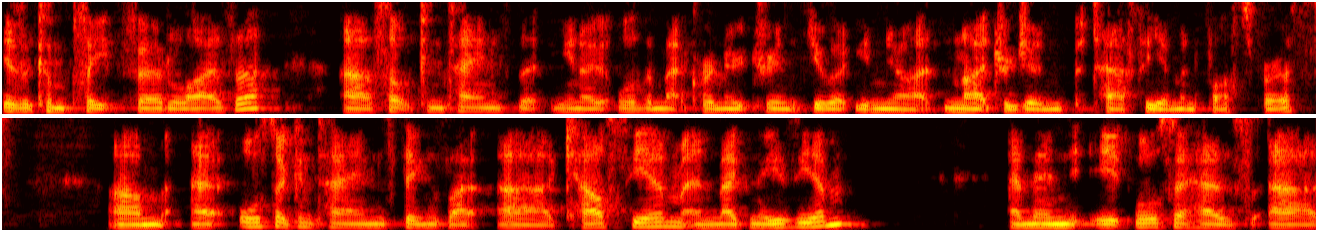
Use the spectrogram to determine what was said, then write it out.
is a complete fertilizer. Uh, so it contains that you know all the macronutrients you got your nitrogen, potassium, and phosphorus. Um, it also contains things like uh, calcium and magnesium, and then it also has uh,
